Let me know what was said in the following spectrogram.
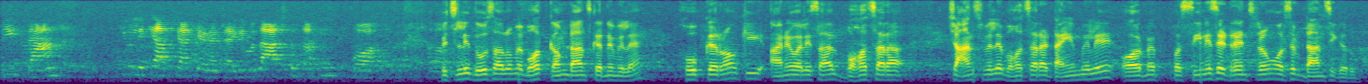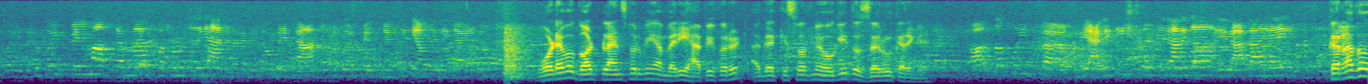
तो डांस क्यों लेके आप क्या कहना चाहेंगे? मतलब आजकल काफ़ी पिछले दो सालों में बहुत कम डांस करने मिला है। होप कर रहा हूँ कि आने वाले साल बहुत सारा चांस मिले, बहुत सारा टाइम मिले और मैं पसीने से ड्रेंच रहूँ और सिर्फ़ डांस ही करूँ। Whatever God plans for me I am very happy for it अगर किस्मत में होगी तो ज़रूर करेंगे। करना तो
